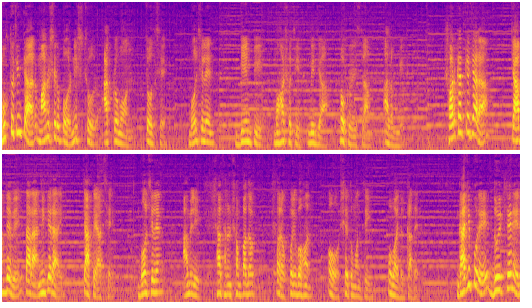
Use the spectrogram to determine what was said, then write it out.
মুক্তচিন্তার মানুষের উপর নিষ্ঠুর আক্রমণ চলছে, বলছিলেন বিএনপির মহাসচিব মির্জা ফখরুল ইসলাম আলমগীর। সরকারকে যারা চাপ দেবে, তারা নিজেরাই চাপে আছে, বলছিলেন আওয়ামী লীগ সাধারণ সম্পাদক সড়ক পরিবহন ও সেতুমন্ত্রী ওবায়দুল কাদের। গাজীপুরে দুই ট্রেনের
